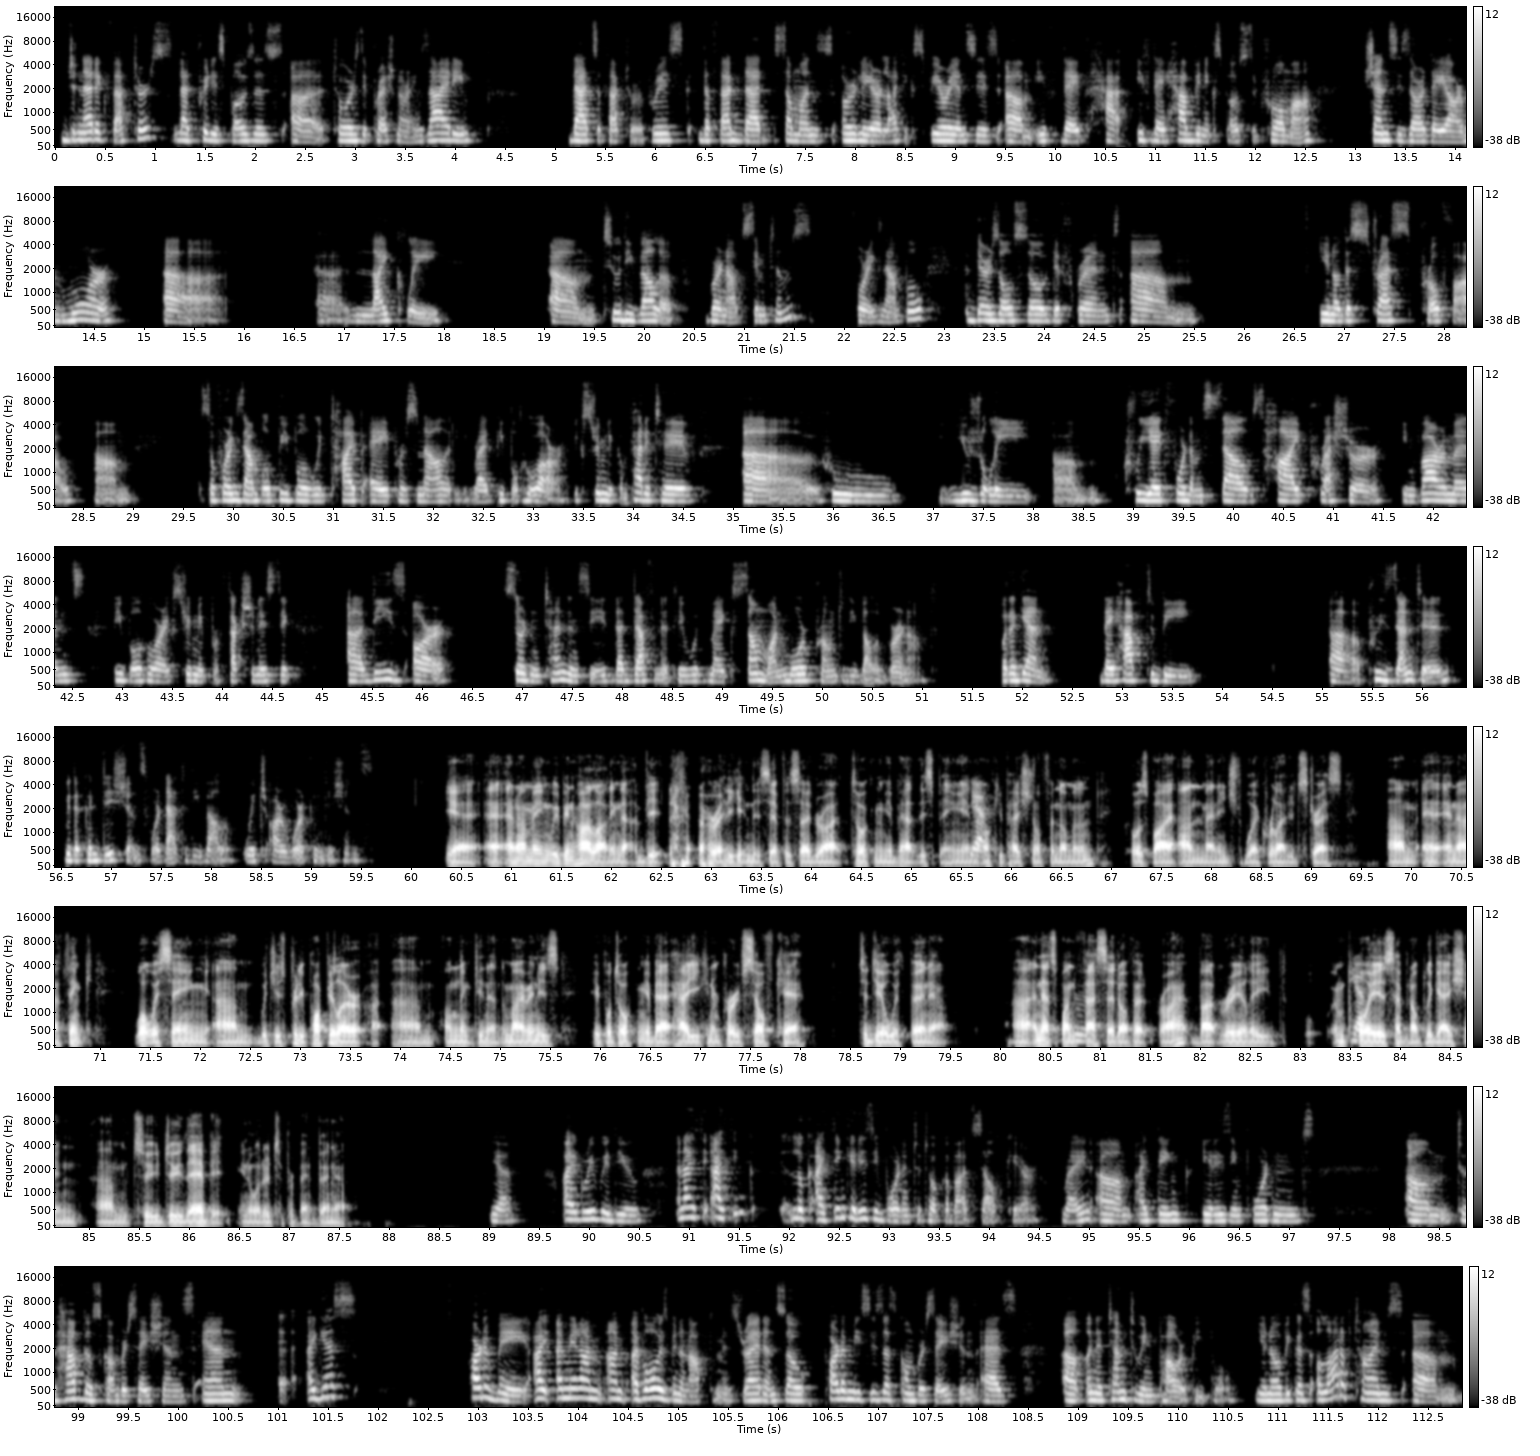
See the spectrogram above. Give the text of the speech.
genetic factors that predisposes uh, towards depression or anxiety that's a factor of risk the fact that someone's earlier life experiences um, if they've had if they have been exposed to trauma chances are they are more uh, uh, likely um, to develop burnout symptoms, for example. There's also different, um, you know, the stress profile. Um, so, for example, people with type A personality, right? People who are extremely competitive, uh, who usually um, create for themselves high pressure environments, people who are extremely perfectionistic. Uh, these are certain tendencies that definitely would make someone more prone to develop burnout. But again, they have to be uh, presented with the conditions for that to develop, which are work conditions. Yeah, and I mean we've been highlighting that a bit already in this episode, right? Talking about this being an yeah. occupational phenomenon caused by unmanaged work-related stress, um, and, and, I think what we're seeing, um, which is pretty popular uh, um, on LinkedIn at the moment, is people talking about how you can improve self care to deal with burnout. Uh, and that's one mm. facet of it, right? But really, employers have an obligation um, to do their bit in order to prevent burnout. Yeah, I agree with you. And I think, I think, look, I think it is important to talk about self care, right? Um, I think it is important um, to have those conversations. And I guess part of me i i mean i'm, I'm i've always been an optimist right and so part of me sees those conversations as uh, an attempt to empower people you know because a lot of times um,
